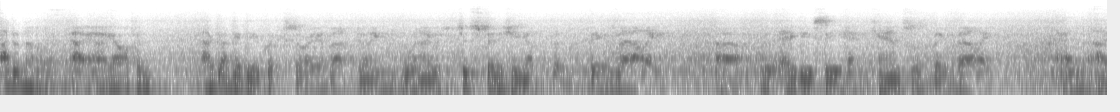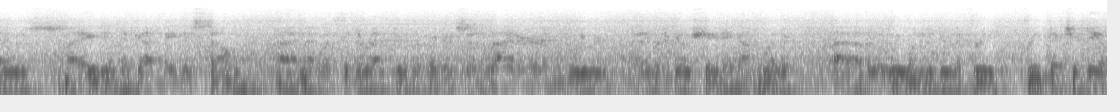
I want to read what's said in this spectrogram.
I don't know. I, I often, I'll give you a quick story about doing, when I was just finishing up the Big Valley, uh, ABC had canceled Big Valley, and I was, my agent had gotten me this film. I met with the director, the producer, the writer, and we were, they were negotiating on whether uh, we wanted to do a three, three picture deal.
